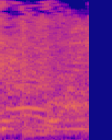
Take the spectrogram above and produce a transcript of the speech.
Uh,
